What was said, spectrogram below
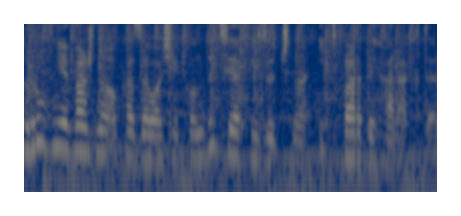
równie ważna okazała się kondycja fizyczna i twardy charakter.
